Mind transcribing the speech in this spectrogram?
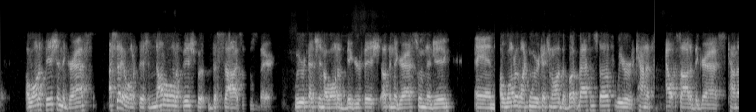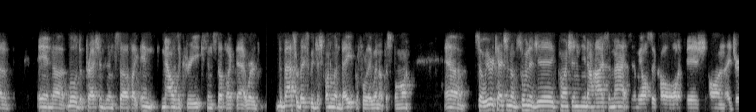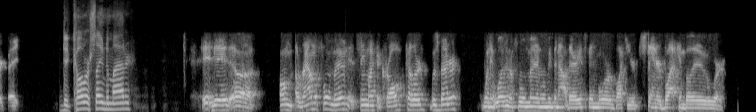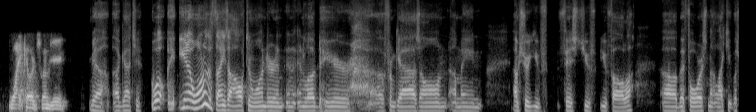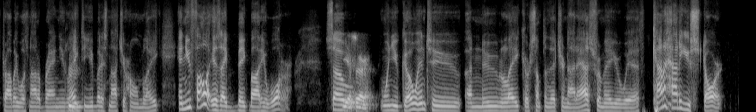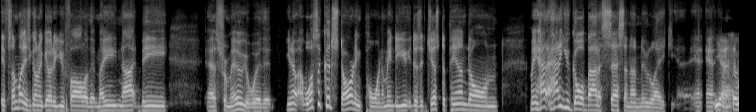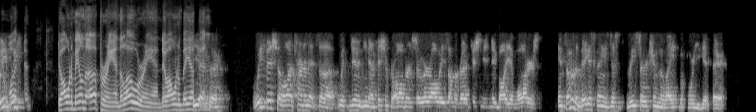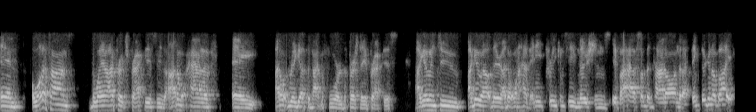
a lot of fish in the grass. I say a lot of fish, and not a lot of fish, but the size was there. We were catching a lot of bigger fish up in the grass, swimming a jig, and a lot of like when we were catching a lot of the buck bass and stuff, we were kind of outside of the grass, kind of in uh, little depressions and stuff, like in mouths of creeks and stuff like that, where the bass were basically just funneling bait before they went up to spawn. Um, so we were catching them swimming a jig, punching, you know, high and mats, and we also caught a lot of fish on a jerk bait. Did color seem to matter? It did. Uh, on around the full moon, it seemed like a crawl color was better. When it wasn't a full moon, when we've been out there, it's been more like your standard black and blue or white colored swim jig. Yeah, I got you. Well, you know, one of the things I often wonder and, and, and love to hear uh, from guys on, I mean, I'm sure you've fished you Eufaula uh, before. It's not like it was probably was not a brand new lake mm-hmm. to you, but it's not your home lake. And Eufaula is a big body of water. So yes, sir. when you go into a new lake or something that you're not as familiar with, kind of how do you start? If somebody's going to go to Eufaula that may not be as familiar with it, you know, uh, what's a good starting point? I mean, do you does it just depend on I mean, how how do you go about assessing a new lake? And, and yeah, so we, what, we do I want to be on the upper end, the lower end? Do I want to be up yes, in? Sir. We fish a lot of tournaments uh, with doing, you know, fishing for Auburn. So we're always on the road fishing these new body of waters. And some of the biggest things just researching the lake before you get there. And a lot of times, the way I approach practice is I don't have a, I don't rig up the night before the first day of practice. I go into, I go out there. I don't want to have any preconceived notions. If I have something tied on that I think they're going to bite,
